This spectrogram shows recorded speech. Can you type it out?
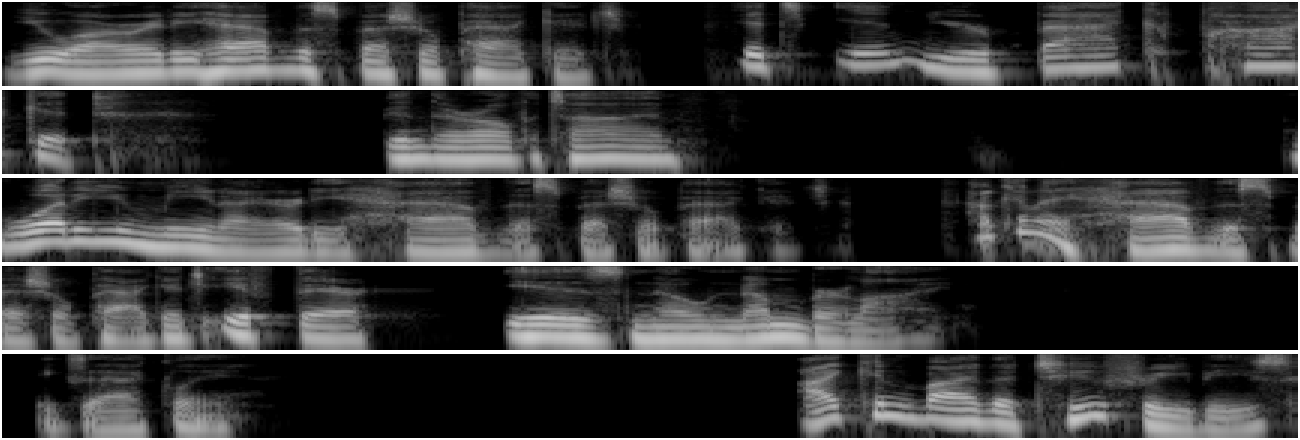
You already have the special package. It's in your back pocket. Been there all the time. What do you mean I already have the special package? How can I have the special package if there is no number line? Exactly. I can buy the two freebies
